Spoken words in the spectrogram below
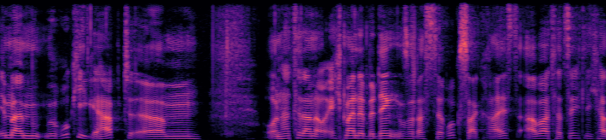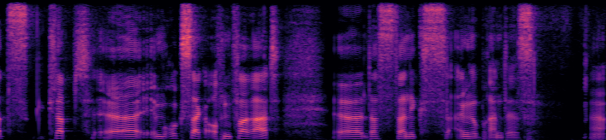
immer im Rookie gehabt. Ähm, und hatte dann auch echt meine Bedenken, so dass der Rucksack reißt. Aber tatsächlich hat es geklappt äh, im Rucksack auf dem Fahrrad, äh, dass da nichts angebrannt ist. Ja.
